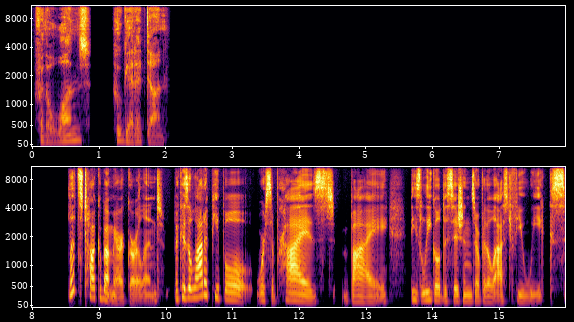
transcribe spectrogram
for the ones who get it done. Let's talk about Merrick Garland because a lot of people were surprised by these legal decisions over the last few weeks,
